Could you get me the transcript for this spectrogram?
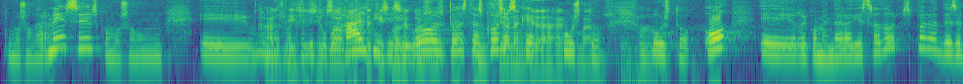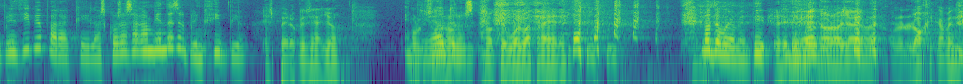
como son arneses, como son eh, unos brazalitos haltis, este y todas estas cosas que justo, vamos, que es justo. O eh, recomendar adiestradores para, desde el principio para que las cosas hagan bien desde el principio. Espero que sea yo. Entre porque si otros. No, no te vuelvo a traer, ¿eh? No te voy a mentir. no, no, ya, lógicamente.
